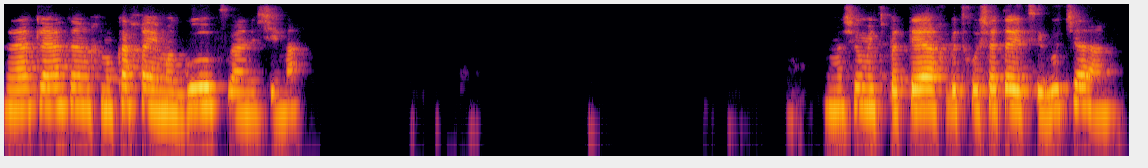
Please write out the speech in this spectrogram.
לאט לאט אנחנו ככה עם הגוף והנשימה. משהו מתפתח בתחושת היציבות שלנו.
